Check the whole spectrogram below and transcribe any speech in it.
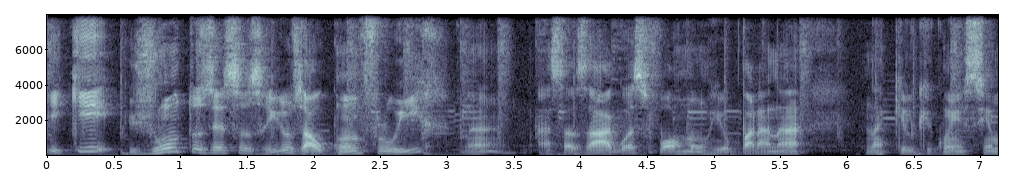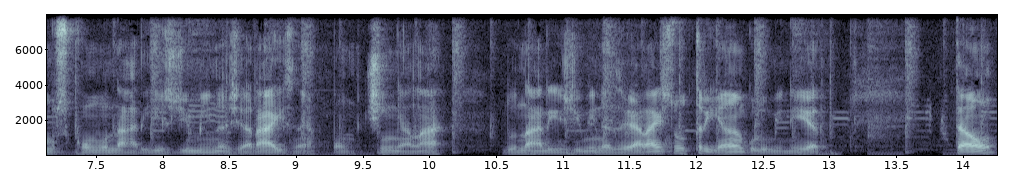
e que juntos esses rios, ao confluir, né, essas águas formam o Rio Paraná, naquilo que conhecemos como nariz de Minas Gerais, né, pontinha lá do nariz de Minas Gerais no Triângulo Mineiro. Então,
